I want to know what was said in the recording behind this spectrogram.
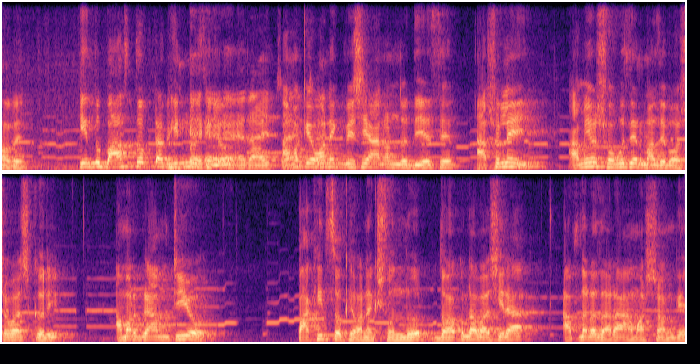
হবে। কিন্তু বাস্তবটা ভিন্ন ছিল। আমাকে অনেক বেশি আনন্দ দিয়েছে। আসলেই আমিও সবুজের মাঝে বসবাস করি। আমার গ্রামটিও পাখির চোখে অনেক সুন্দর। দহকুলাবাসীরা আপনারা যারা আমার সঙ্গে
